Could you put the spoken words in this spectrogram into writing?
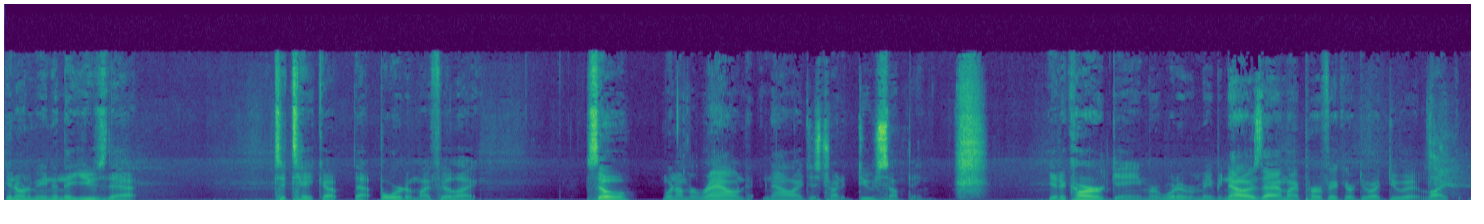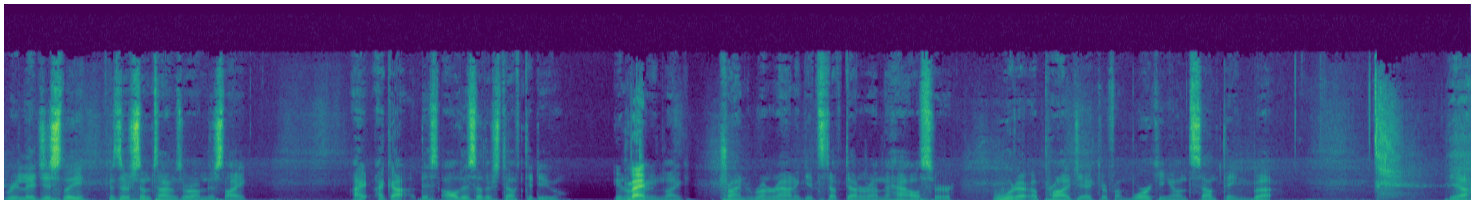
You know what I mean, and they use that to take up that boredom. I feel like. So when I'm around, now I just try to do something. Get a card game or whatever, maybe. Now, is that am I perfect or do I do it like religiously? Because there's sometimes where I'm just like, I I got this all this other stuff to do. You know Right. what I mean? Like trying to run around and get stuff done around the house or what a, a project or if I'm working on something. But yeah,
